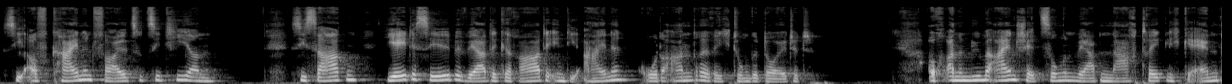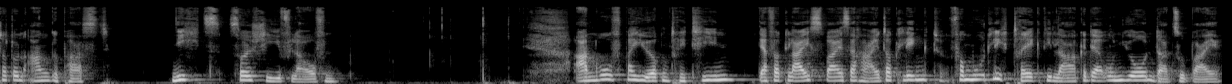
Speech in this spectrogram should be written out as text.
sie auf keinen Fall zu zitieren. Sie sagen, jede Silbe werde gerade in die eine oder andere Richtung gedeutet. Auch anonyme Einschätzungen werden nachträglich geändert und angepasst. Nichts soll schief laufen. Anruf bei Jürgen Trittin, der vergleichsweise heiter klingt, vermutlich trägt die Lage der Union dazu bei.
